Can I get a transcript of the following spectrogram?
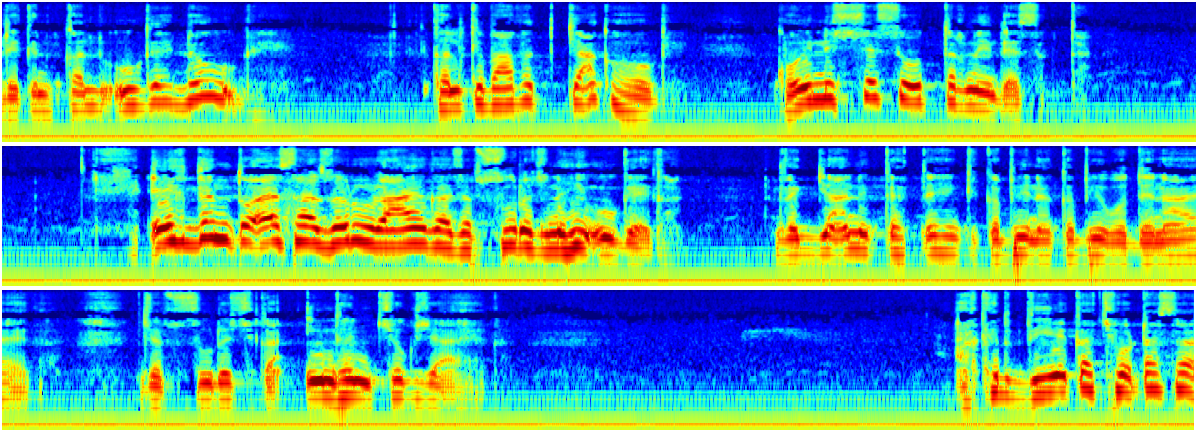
लेकिन कल उगे न उगे। कल के बाबत क्या कहोगे? कोई निश्चय से उत्तर नहीं दे सकता। एक दिन तो ऐसा ज़रूर आएगा जब सूरज नहीं उगेगा। वैज्ञानिक कहते हैं कि कभी ना कभी वो दिन आएगा, जब सूरज का ईंधन चुक जाएगा। आखिर दिए का छोटा सा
